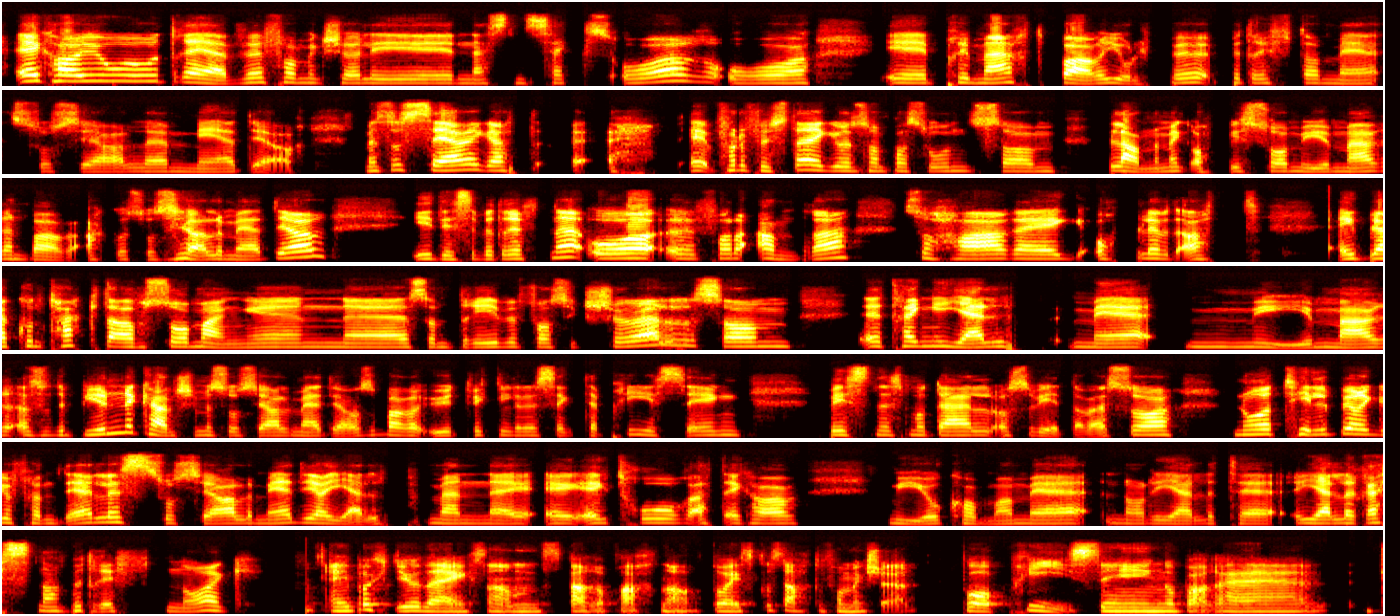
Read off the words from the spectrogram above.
Jeg har jo drevet for meg sjøl i nesten seks år, og eh, primært bare hjulpet bedrifter med sosiale medier. Men så ser jeg at eh, For det første er jeg jo en sånn person som blander meg opp i så mye mer enn bare akkurat sosiale medier i disse bedriftene. Og eh, for det andre så har jeg opplevd at jeg blir kontakta av så mange eh, som driver for seg sjøl, som eh, trenger hjelp med mye mer altså Det begynner kanskje med sosiale medier, og så bare utvikler det seg til prising, businessmodell osv. Så, videre. så nå tilbyr jeg jo fremdeles sosiale medier hjelp, men jeg, jeg, jeg tror at jeg har mye å komme med når det gjelder, til, gjelder resten av bedriften òg. Jeg brukte jo deg som sparrepartner da jeg skulle starte for meg sjøl, på prising og bare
